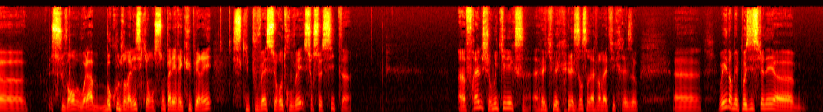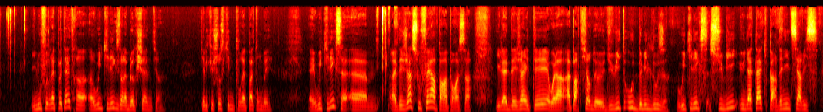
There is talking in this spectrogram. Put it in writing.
souvent voilà, beaucoup de journalistes qui ont, sont allés récupérer ce qui pouvait se retrouver sur ce site. Un French Wikileaks avec mes connaissances en informatique réseau. oui, non, mais positionner il nous faudrait peut-être un, Wikileaks dans la blockchain, tiens. Quelque chose qui ne pourrait pas tomber. Et Wikileaks a, déjà souffert par rapport à ça. Il a déjà été, voilà, à partir du 8 août 2012, Wikileaks subit une attaque par déni de service.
